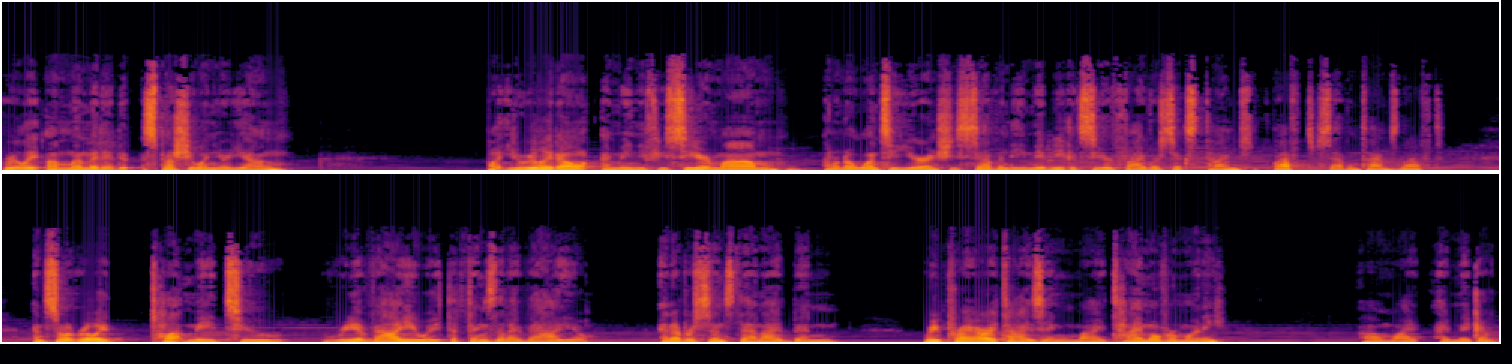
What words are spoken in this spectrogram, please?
really unlimited, especially when you're young but you really don't. I mean, if you see your mom, I don't know, once a year and she's 70, maybe you could see her five or six times left, seven times left. And so it really taught me to reevaluate the things that I value. And ever since then, I've been reprioritizing my time over money. Um, I, I make an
